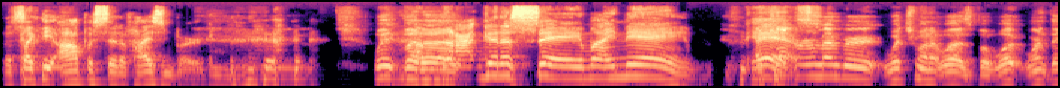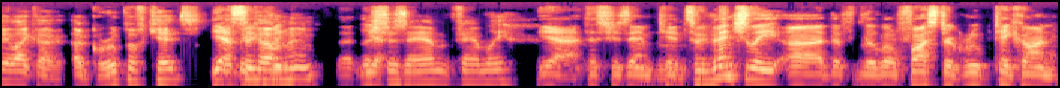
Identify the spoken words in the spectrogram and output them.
That's like the opposite of Heisenberg. Wait, but I'm uh, not gonna say my name. I can't remember which one it was, but what weren't they like a, a group of kids Yeah, so become the- him? The, the Yeah. Shazam family. Yeah, the Shazam Mhm. kid. So eventually, uh, the the little foster group take on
